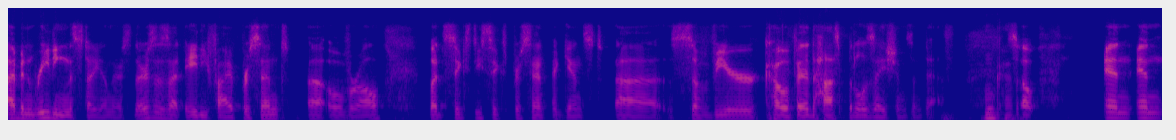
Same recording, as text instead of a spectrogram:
I've been reading the study on theirs. Theirs is at 85% uh, overall, but 66% against uh, severe COVID hospitalizations and death. Okay. So and and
